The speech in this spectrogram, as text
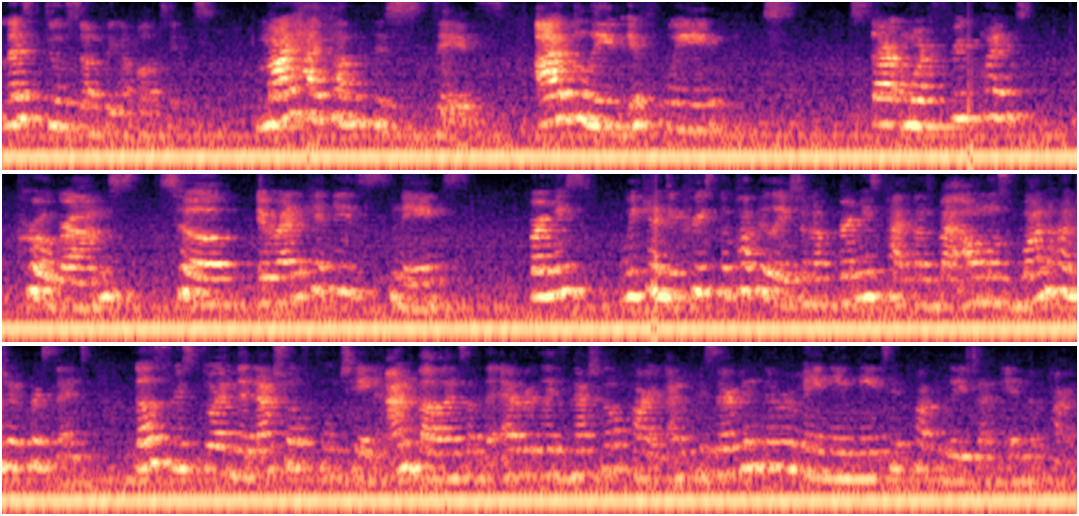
let's do something about it. My hypothesis states, I believe if we start more frequent programs to eradicate these snakes, Burmese, we can decrease the population of Burmese pythons by almost 100%, thus restoring the natural food chain and balance of the Everglades National Park and preserving the remaining native population in the park.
